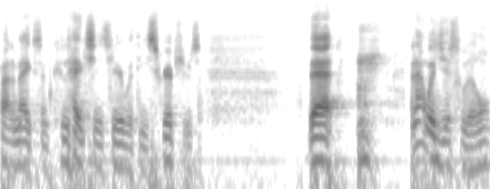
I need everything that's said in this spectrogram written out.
trying to make some connections here with these scriptures. That, and I was just a little.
